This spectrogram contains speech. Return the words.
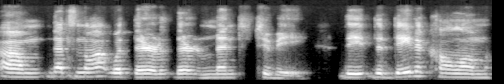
um, that's not what they're they're meant to be the, the data column,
